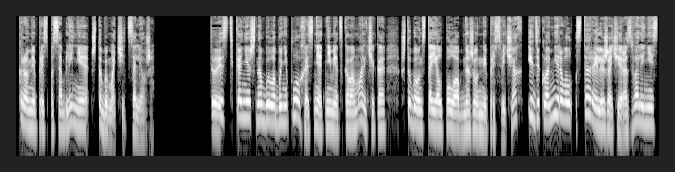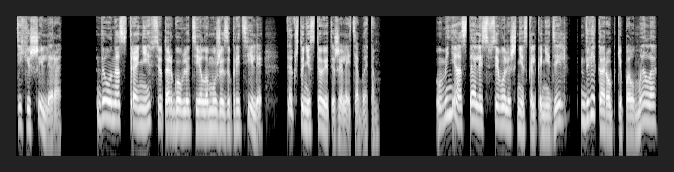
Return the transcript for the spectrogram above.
кроме приспособления, чтобы мочиться лежа. То есть, конечно, было бы неплохо снять немецкого мальчика, чтобы он стоял полуобнаженный при свечах и декламировал старые лежачие развалине стихи Шиллера. Да у нас в стране всю торговлю телом уже запретили, так что не стоит и жалеть об этом. У меня остались всего лишь несколько недель, две коробки полмела,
